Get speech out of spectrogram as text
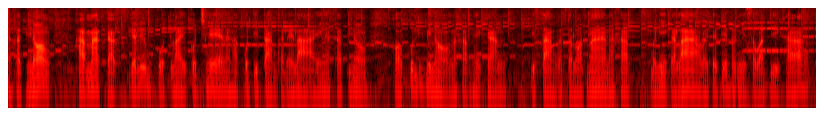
นะครับ พี่น้องพามากกักอย่าลืมกดไลค์กดแชร์นะครับ กดติดตามกันหลายๆนะครับ พี่น้อง ขอบคุณที่พี่น้องนะครับให้การติดตามกันตลอดมานะครับมือนี้ก็ล่าไว้แต่เพียงเท่านี้สวัสดีครับ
